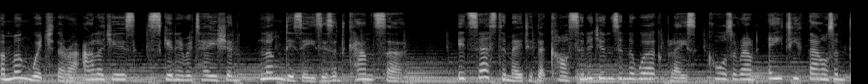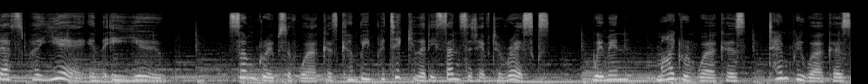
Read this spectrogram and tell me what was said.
among which there are allergies, skin irritation, lung diseases and cancer. It's estimated that carcinogens in the workplace cause around 80,000 deaths per year in the EU. Some groups of workers can be particularly sensitive to risks. Women, migrant workers, temporary workers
